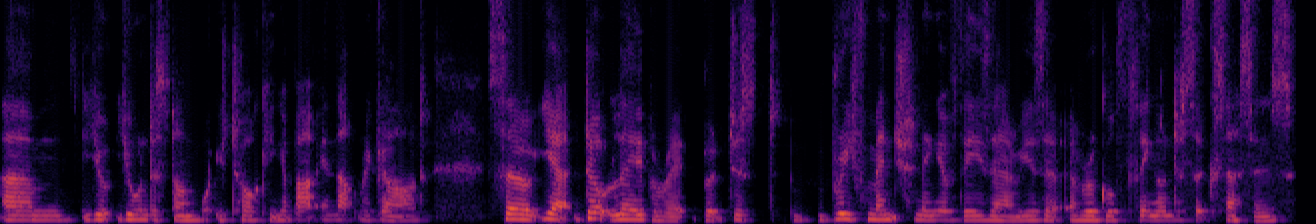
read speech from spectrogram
um, you you understand what you're talking about in that regard. So yeah, don't labour it, but just brief mentioning of these areas are, are a good thing under successes.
